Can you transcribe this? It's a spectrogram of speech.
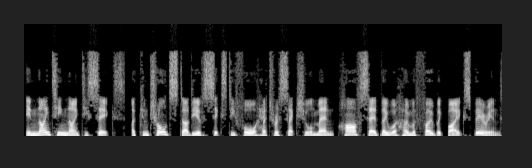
In 1996, a controlled study of 64 heterosexual men half said they were homophobic by experience,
